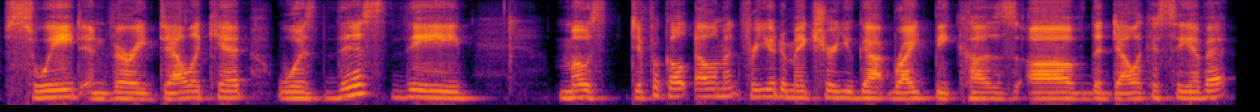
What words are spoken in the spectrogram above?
sweet and very delicate. Was this the most difficult element for you to make sure you got right because of the delicacy of it?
